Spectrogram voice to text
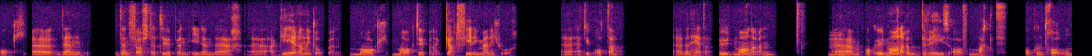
och uh, den, den första typen i den där uh, agerande gruppen, mag, magtyperna, gut feeling människor, uh, är typ 8 Eh, den heter Utmanaren. Mm. Ehm, och Utmanaren drivs av makt och kontroll.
